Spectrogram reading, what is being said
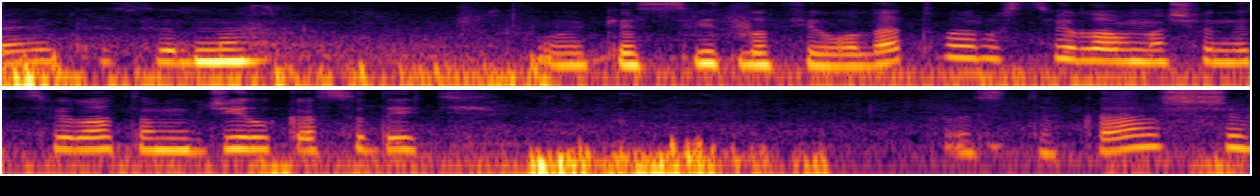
Ще якась одна. Ой, якась світло-фіолетова розцвіла, вона ще не цвіла, там бджілка сидить. Ось така ще.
